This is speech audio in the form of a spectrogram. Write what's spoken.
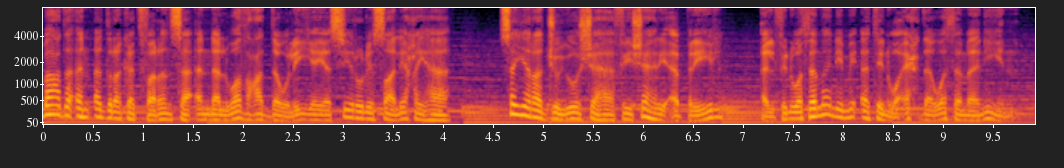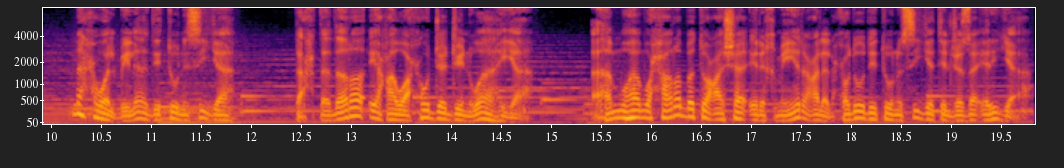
بعد أن أدركت فرنسا أن الوضع الدولي يسير لصالحها سيرت جيوشها في شهر أبريل 1881 نحو البلاد التونسية تحت ذرائع وحجج واهية. أهمها محاربة عشائر خمير على الحدود التونسية الجزائرية.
